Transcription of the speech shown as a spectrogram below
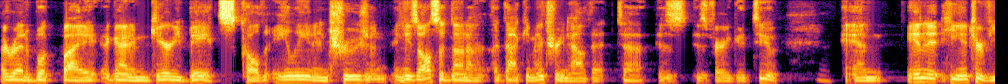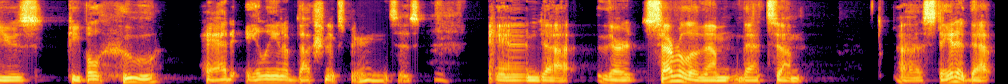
I read a book by a guy named Gary Bates called Alien Intrusion, and he's also done a, a documentary now that uh, is is very good too. Mm. And in it, he interviews people who had alien abduction experiences, mm. and uh, there are several of them that um, uh, stated that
